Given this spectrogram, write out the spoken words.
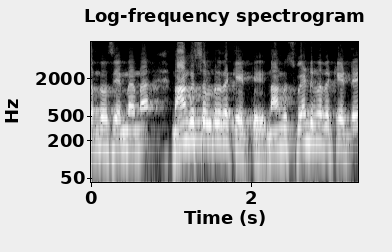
சந்தோஷம் என்னன்னா நாங்க சொல்றதை கேட்டு நாங்க வேண்டுனதை கேட்டு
